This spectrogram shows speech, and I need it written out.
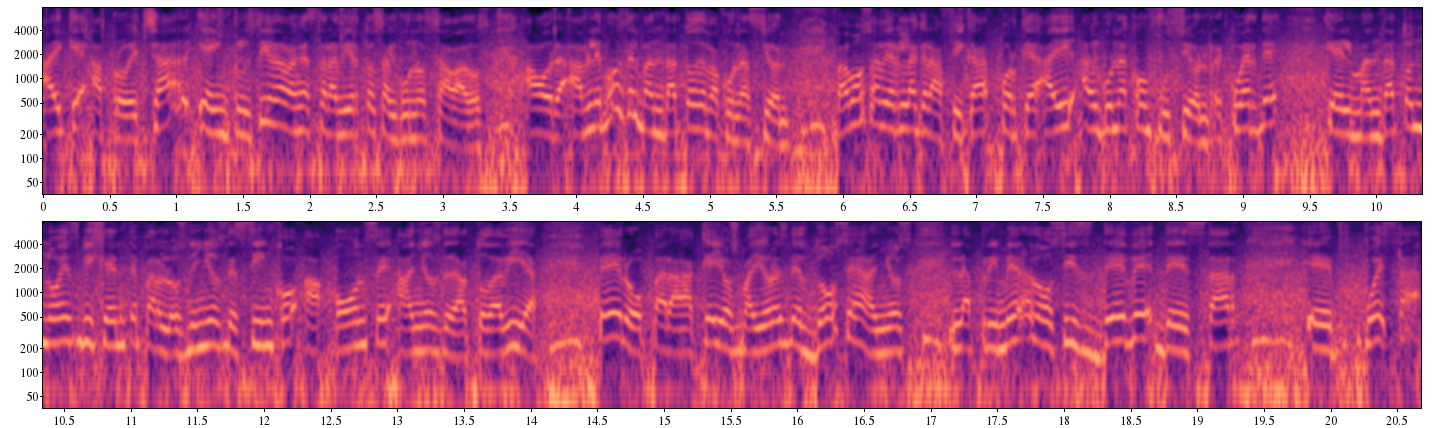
hay que aprovechar e inclusive van a estar abiertos algunos sábados. Ahora, hablemos del mandato de vacunación. Vamos a ver la gráfica porque hay alguna confusión. Recuerde que el mandato no es vigente para los niños de 5 a 11 años de edad todavía, pero para aquellos mayores de 12 años, la primera dosis debe de estar eh, puesta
